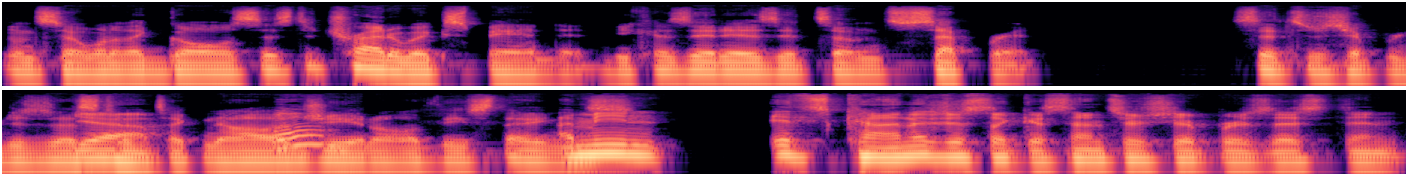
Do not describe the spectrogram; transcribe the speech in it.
And so one of the goals is to try to expand it because it is its own separate censorship resistant Yeah. technology Well, and all of these things. I mean, it's kind of just like a censorship resistant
